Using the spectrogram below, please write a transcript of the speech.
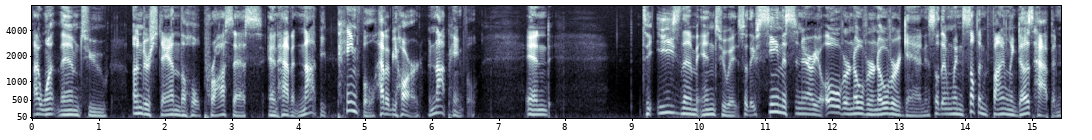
I want them to understand the whole process and have it not be painful, have it be hard, but not painful. And to ease them into it. So they've seen this scenario over and over and over again. And so then when something finally does happen,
